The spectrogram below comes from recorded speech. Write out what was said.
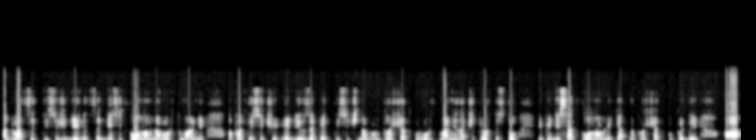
А 20 тысяч делится 10 клонов на World Money, а по 1000 один за 5 тысяч на площадку World Money на четвертый стол и 50 клонов летят на площадку PD. А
